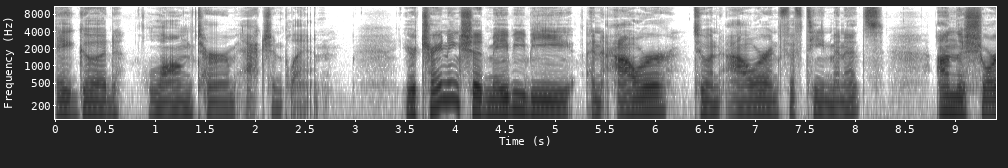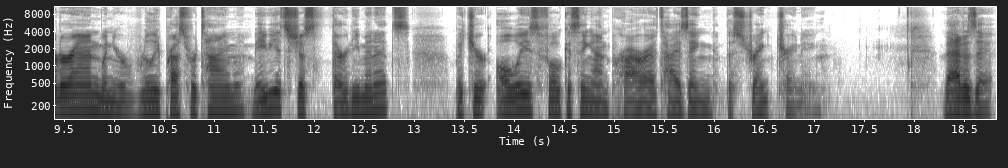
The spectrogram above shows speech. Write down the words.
a good long term action plan. Your training should maybe be an hour to an hour and 15 minutes. On the shorter end, when you're really pressed for time, maybe it's just 30 minutes, but you're always focusing on prioritizing the strength training. That is it.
